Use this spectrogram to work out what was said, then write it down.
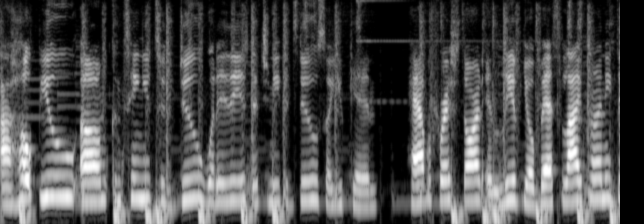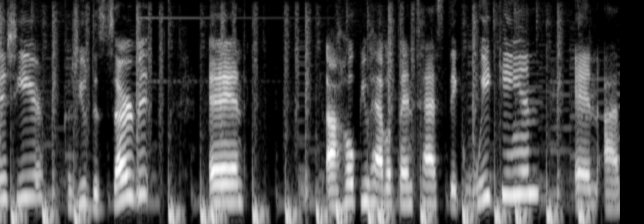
I hope you um, continue to do what it is that you need to do so you can have a fresh start and live your best life, honey, this year because you deserve it. And I hope you have a fantastic weekend. And I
